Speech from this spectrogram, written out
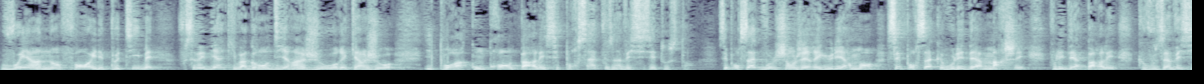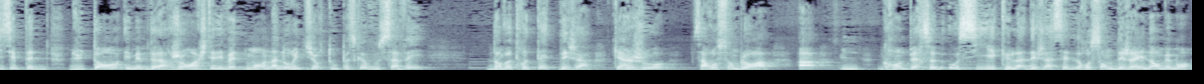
vous voyez un enfant, il est petit, mais vous savez bien qu'il va grandir un jour et qu'un jour il pourra comprendre, parler. C'est pour ça que vous investissez tout ce temps. C'est pour ça que vous le changez régulièrement. C'est pour ça que vous l'aidez à marcher, vous l'aidez à parler, que vous investissez peut-être du temps et même de l'argent, acheter des vêtements, la nourriture, tout. Parce que vous savez dans votre tête déjà qu'un jour, ça ressemblera à une grande personne aussi et que là déjà, ça ressemble déjà énormément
